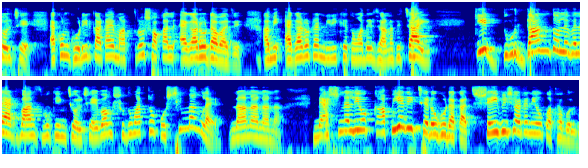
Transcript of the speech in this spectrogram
চলছে, এখন ঘড়ির কাটায় মাত্র সকাল এগারোটা বাজে। আমি এগারোটার নিরিখে তোমাদের জানাতে চাই কি দুর্দান্ত লেভেলে অ্যাডভান্স বুকিং চলছে এবং শুধুমাত্র পশ্চিমবাংলায়? না না না না। ন্যাশনালিও কাঁপিয়ে দিচ্ছে রঘু ডাকাত। সেই বিষয়টা নিয়েও কথা বলব।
